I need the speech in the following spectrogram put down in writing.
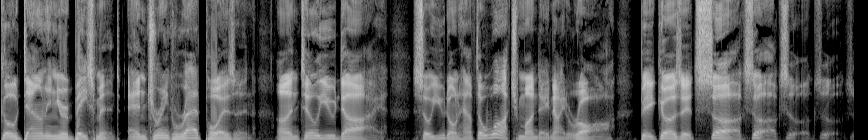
go down in your basement and drink rat poison until you die so you don't have to watch Monday Night Raw because it sucks, sucks, sucks, sucks.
